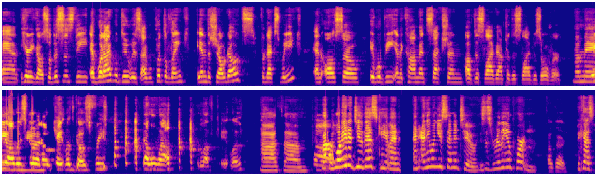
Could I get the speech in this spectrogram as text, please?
And here you go. So this is the and what I will do is I will put the link in the show notes for next week. And also it will be in the comment section of this live after this live is over. Amazing. We always good. Oh, Caitlin goes free. LOL. I love Caitlin. Awesome. Uh, But I want you to do this, Caitlin, and anyone you send it to. This is really important oh, good. because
